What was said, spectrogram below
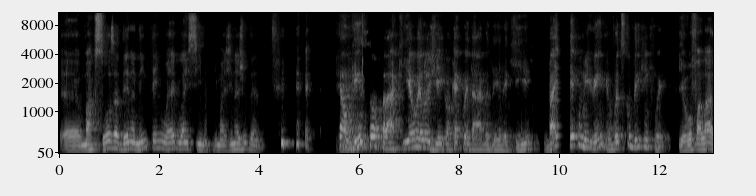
É, Marcos Souza, Dena nem tem o ego lá em cima. Imagina ajudando. Se alguém soprar aqui, eu elogiei qualquer coisa da água dele aqui, vai ter comigo, hein? Eu vou descobrir quem foi. E eu vou falar,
